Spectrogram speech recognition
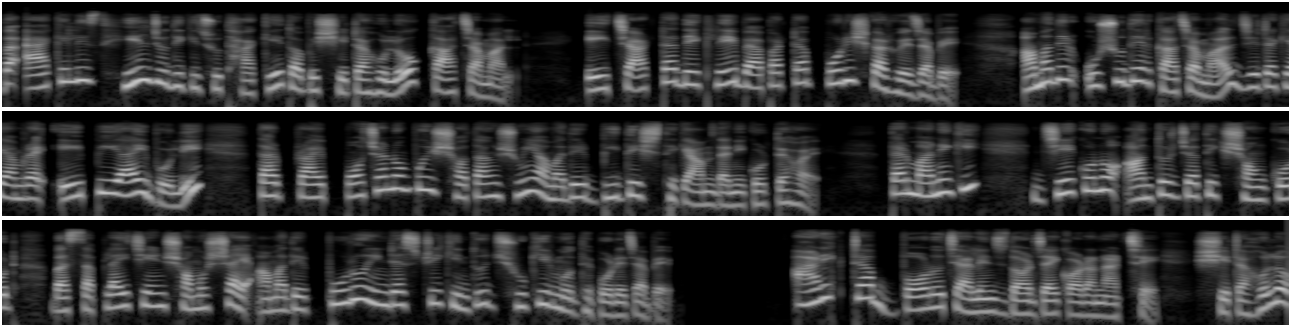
বা অ্যাকেলিস হিল যদি কিছু থাকে, তবে সেটা হলো কাঁচামাল। এই চারটা দেখলেই ব্যাপারটা পরিষ্কার হয়ে যাবে। আমাদের ওষুধের কাঁচামাল, যেটাকে আমরা এপিআই বলি, তার প্রায় পঁচানব্বই শতাংশই আমাদের বিদেশ থেকে আমদানি করতে হয়। তার মানে কি? যে কোনো আন্তর্জাতিক সংকট বা সাপ্লাই চেইন সমস্যায় আমাদের পুরো ইন্ডাস্ট্রি কিন্তু ঝুঁকির মধ্যে পড়ে যাবে। আরেকটা বড় চ্যালেঞ্জ দরজায় করা নাড়ছে, সেটা হলো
